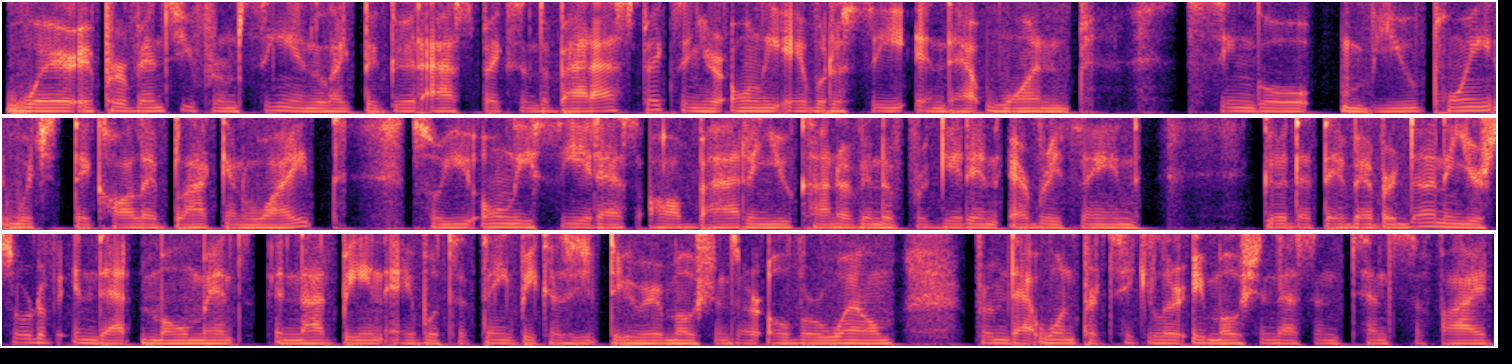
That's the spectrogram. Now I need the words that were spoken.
where it prevents you from seeing like the good aspects and the bad aspects and you're only able to see in that one single viewpoint which they call it black and white. So you only see it as all bad and you kind of end up forgetting everything good that they've ever done and you're sort of in that moment and not being able to think because your emotions are overwhelmed from that one particular emotion that's intensified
